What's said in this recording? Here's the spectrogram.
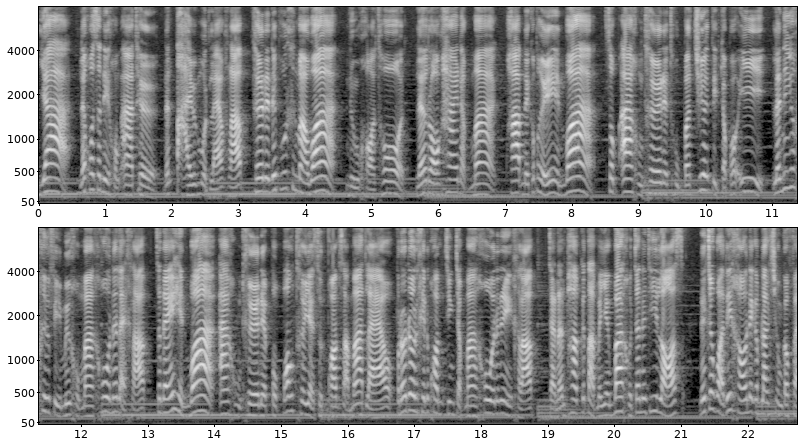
ย่าและคนสนิทของอาเธอนั้นตายไปหมดแล้วครับ เธอได้พูดขึ้นมาว่าหนูขอโทษ และร้องไห้หนักมาก ภาพเนี่ยก็เผยให้เห็นว่าศพอาของเธอเนี่ยถูกมัดเชือกติดกับเก้าอี้ และนี่ก็คือฝีมือของมาโคนั่นแหละครับ แสดงให้เห็นว่าอาของเธอเนี่ยปกป้องเธออย่างสุดความสามารถแล้วเพราะโดนเค้นความจริงจากมาโคนั่นเองครับ จากนั้นภาพก็ตัดมายังบ้านของเจ้าหน้าที่ลอสในจังหวะที่เขาเนี่ยกำลังชงกาแฟ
